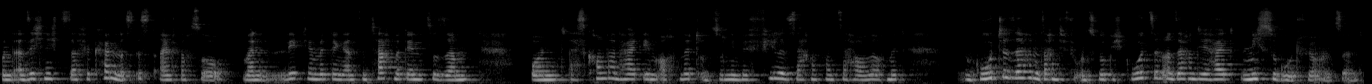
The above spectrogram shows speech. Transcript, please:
und an sich nichts dafür können. Das ist einfach so. Man lebt ja mit den ganzen Tag mit denen zusammen und es kommt dann halt eben auch mit. Und so nehmen wir viele Sachen von zu Hause auch mit. Gute Sachen, Sachen, die für uns wirklich gut sind und Sachen, die halt nicht so gut für uns sind.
